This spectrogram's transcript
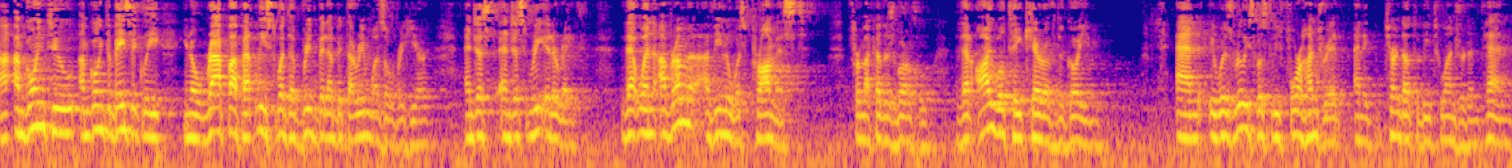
I'm going to I'm going to basically you know wrap up at least what the Brit Ben Abitarim was over here, and just and just reiterate that when Avram Avinu was promised from Hakadosh Baruch Hu that I will take care of the goyim, and it was really supposed to be 400, and it turned out to be 210.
